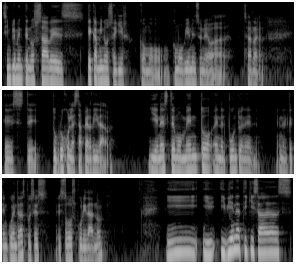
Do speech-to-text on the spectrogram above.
simplemente no sabes qué camino seguir, como, como bien mencionaba Sarragan. Este, tu brújula está perdida. Y en este momento, en el punto en el, en el que te encuentras, pues es, es toda oscuridad, ¿no? Y, y, y, viene a ti quizás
